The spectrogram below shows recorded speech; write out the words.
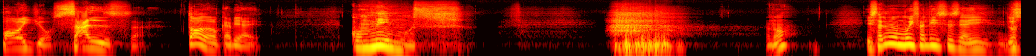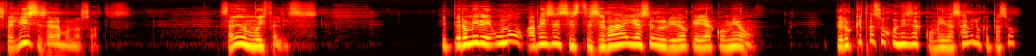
pollo, salsa, todo lo que había ahí comimos. ¿No? Y salimos muy felices de ahí. Los felices éramos nosotros. Salimos muy felices. Pero mire, uno a veces este, se va y ya se le olvidó que ya comió. Pero ¿qué pasó con esa comida? ¿Sabe lo que pasó?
